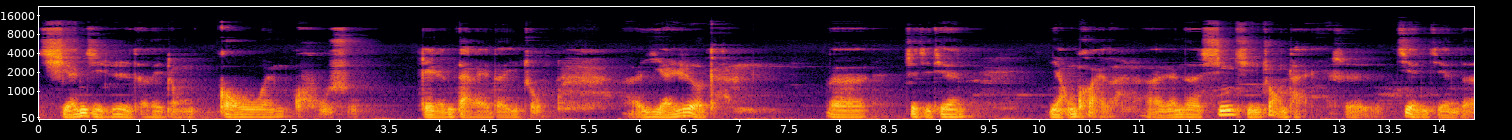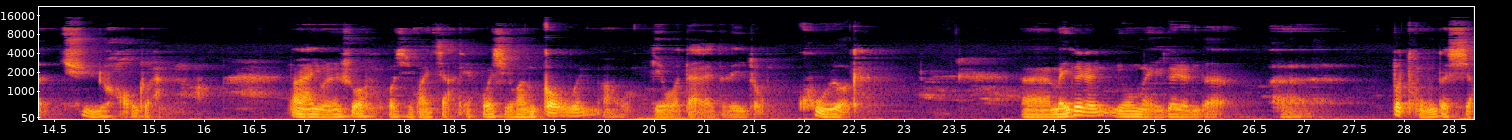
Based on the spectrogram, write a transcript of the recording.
前几日的那种高温酷暑，给人带来的一种呃炎热感。呃，这几天凉快了啊，人的心情状态是渐渐的趋于好转啊。当然，有人说我喜欢夏天，我喜欢高温啊，给我带来的那种酷热感。呃，每个人有每个人的呃不同的想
